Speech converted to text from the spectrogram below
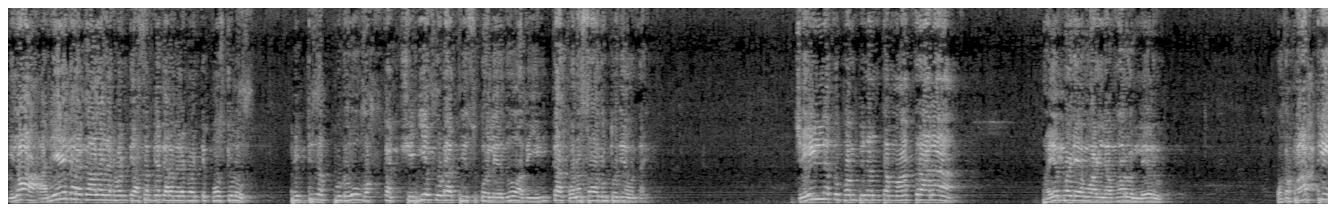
ఇలా అనేక రకాలైనటువంటి అసభ్యకరమైనటువంటి పోస్టులు పెట్టినప్పుడు ఒక్క చెయ్యి కూడా తీసుకోలేదు అవి ఇంకా కొనసాగుతూనే ఉన్నాయి. జైళ్ళకు పంపినంత మాత్రాన భయపడే వాళ్ళు ఎవ్వరూ లేరు. ఒక పార్టీ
